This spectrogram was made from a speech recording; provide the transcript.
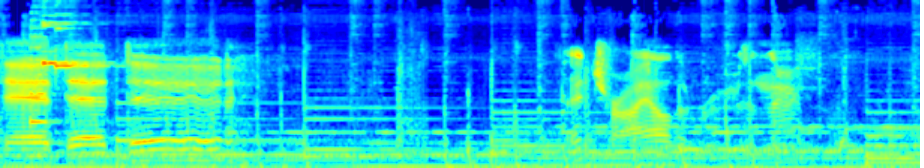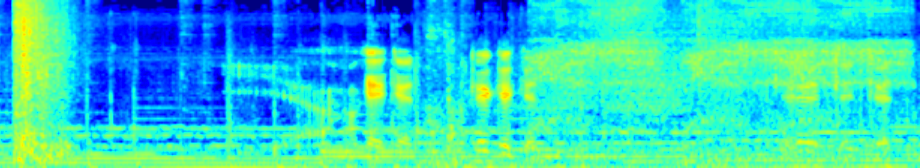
Dead, dead, dead. Did I try all the rooms in there? Yeah. Okay, good. Good, good, good. Good, good, good.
